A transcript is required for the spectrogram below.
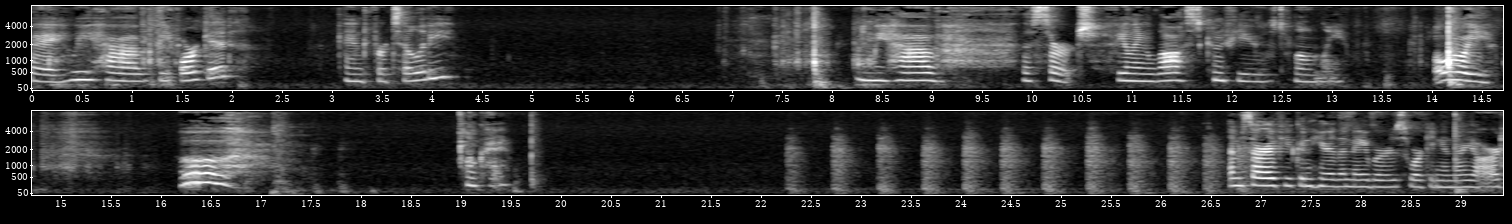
Okay, we have the orchid and fertility. And we have the search, feeling lost, confused, lonely. Oi. Oh. Okay. I'm sorry if you can hear the neighbors working in their yard.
